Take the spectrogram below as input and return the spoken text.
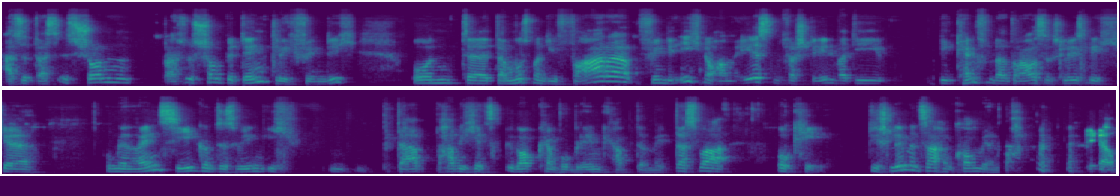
Also das ist schon, das ist schon bedenklich, finde ich. Und äh, da muss man die Fahrer, finde ich, noch am ehesten verstehen, weil die, die kämpfen da draußen schließlich äh, um den Rennsieg und deswegen ich, da habe ich jetzt überhaupt kein Problem gehabt damit. Das war okay. Die schlimmen Sachen kommen ja noch. Genau.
